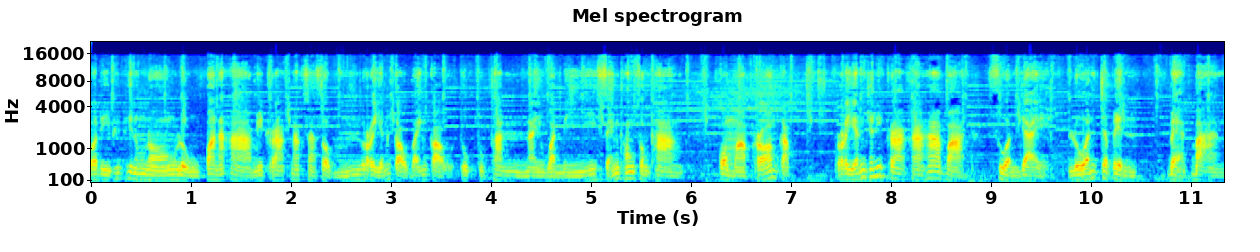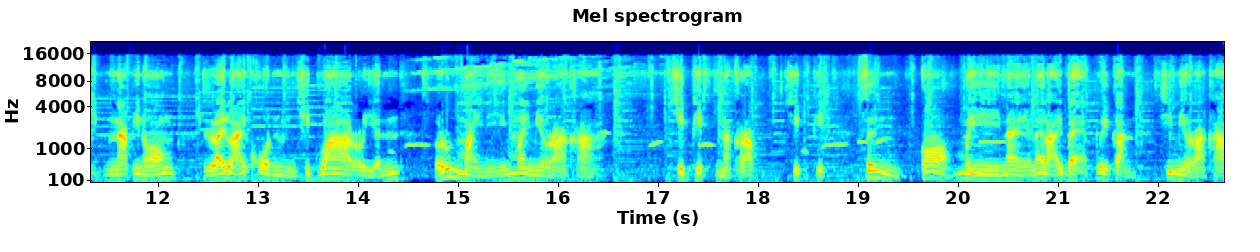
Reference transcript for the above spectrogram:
วัสดีพี่พี่ๆน้องๆลุงป้านาอามิตรรักนักสะสมเหรียญเก่าแบงก์เก่าทุกทุกๆท่านในวันนี้แสงทองสองทางก็มาพร้อมกับเหรียญชนิดราคา 5 บาท ส่วนใหญ่ล้วนจะเป็นแบบบางนะพี่น้องหลายๆ คนคิดว่าเหรียญรุ่นใหม่นี้ไม่มีราคา คิดผิดนะครับ คิดผิด ซึ่งก็มีในหลาย ๆ แบบด้วยกันที่มีราคา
